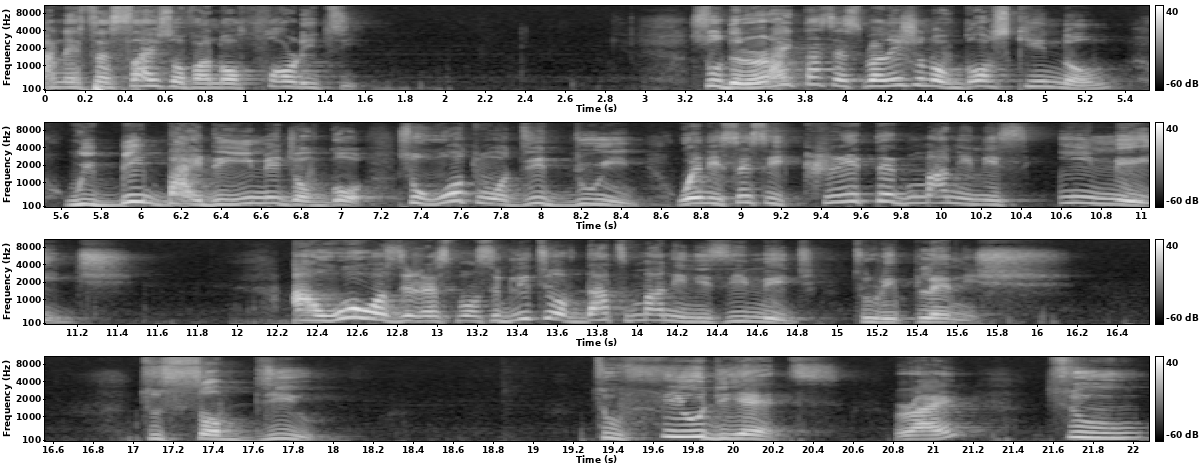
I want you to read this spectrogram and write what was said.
an exercise of an authority. So the writer's explanation of God's kingdom will be by the image of God. So what was he doing when he says he created man in his image? And what was the responsibility of that man in his image? To replenish, to subdue, to fill the earth right? To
